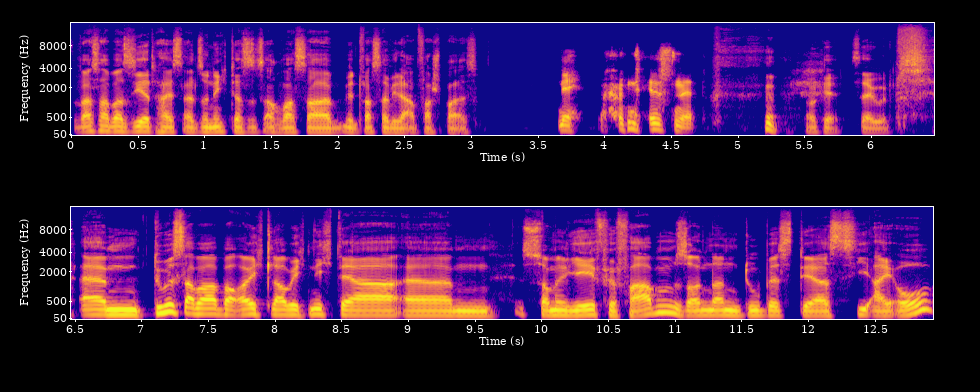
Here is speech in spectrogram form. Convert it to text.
Wasserbasiert heißt also nicht, dass es auch Wasser mit Wasser wieder abwaschbar ist. Nee, das ist nicht. Okay, sehr gut. Ähm, du bist aber bei euch, glaube ich, nicht der ähm, Sommelier für Farben, sondern du bist der CIO.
